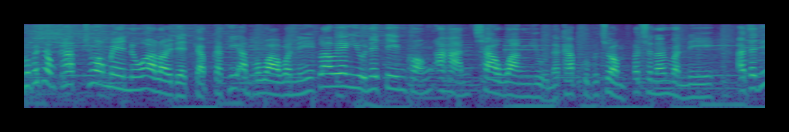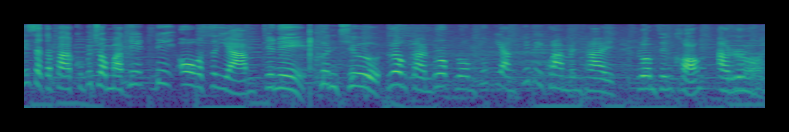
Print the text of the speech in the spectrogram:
คุณผู้ชมครับ ช่วงเมนูอร่อยเด็ดกับกะทิอัมพวาวันนี้ เรายังอยู่ในธีมของอาหารชาววังอยู่นะครับคุณผู้ชม เพราะฉะนั้นวันนี้ อาจารย์นิสัตพาคุณผู้ชมมาที่ดีโอสยามที่นี่ขึ้นชื่อเรื่องการรวบรวมทุกอย่างที่มีความเป็นไทย รวมถึงของอร่อย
